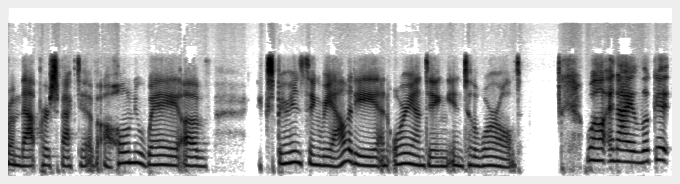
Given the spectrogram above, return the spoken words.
from that perspective, a whole new way of experiencing reality and orienting into the world. Well, and I look at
